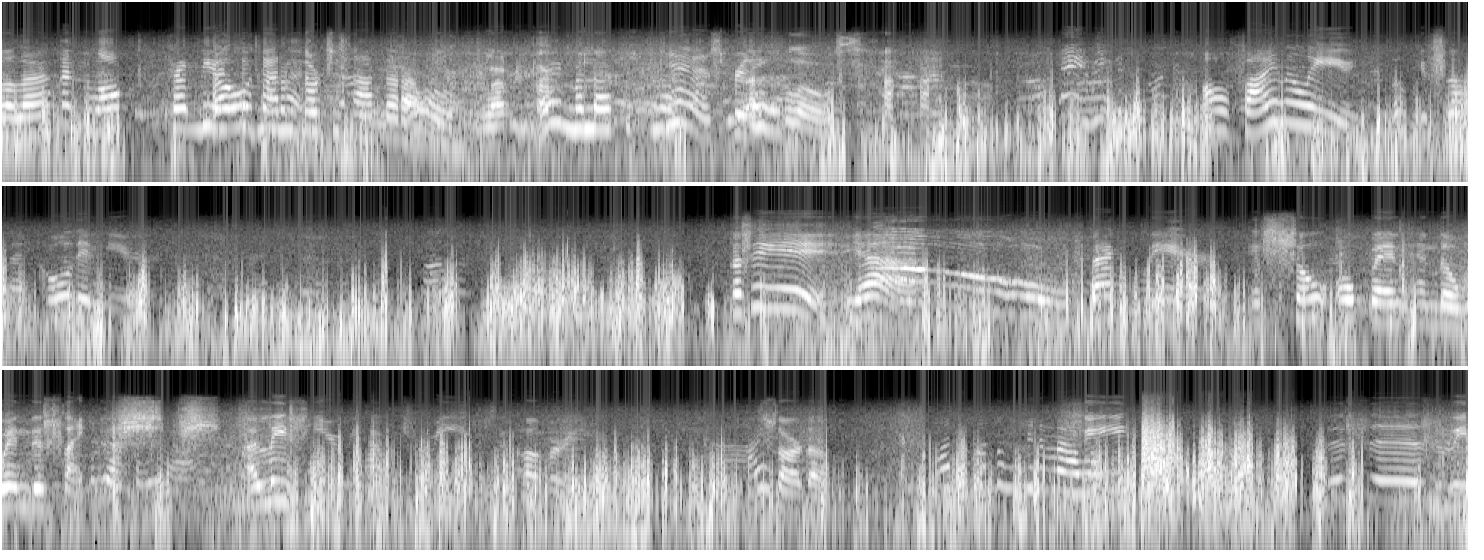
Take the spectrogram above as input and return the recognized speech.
Lola? From here Oh, to parang north to south na raw. Lapit Ay, malapit na. Yeah, it's pretty oh. close. oh, finally! Look, it's not that cold in here. Kasi, yeah, oh. back there, it's so open and the wind is like, at least here we have trees to cover it. Sort of. See? This is the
